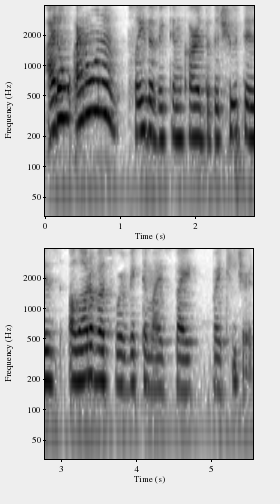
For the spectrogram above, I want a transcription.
I don't I don't want to play the victim card, but the truth is a lot of us were victimized by by teachers.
